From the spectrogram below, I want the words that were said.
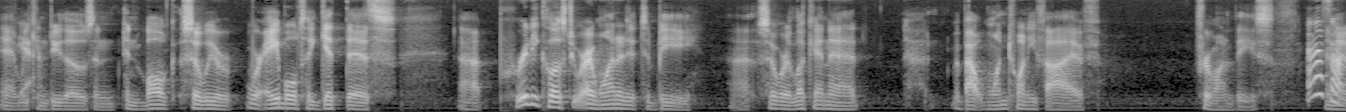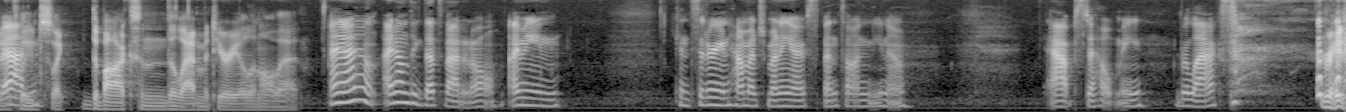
and we can do those in, in bulk. So we were, were able to get this uh, pretty close to where I wanted it to be. Uh, so we're looking at uh, about 125 for one of these. And that's and not that bad. includes like the box and the lab material and all that. And I don't I don't think that's bad at all. I mean, considering how much money I've spent on, you know, apps to help me relax. Right.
